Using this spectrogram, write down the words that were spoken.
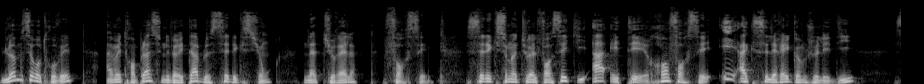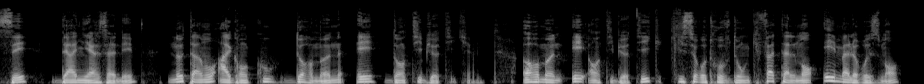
l'homme s'est retrouvé à mettre en place une véritable sélection naturelle forcée. Sélection naturelle forcée qui a été renforcée et accélérée, comme je l'ai dit, ces dernières années, notamment à grands coups d'hormones et d'antibiotiques. Hormones et antibiotiques qui se retrouvent donc fatalement et malheureusement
